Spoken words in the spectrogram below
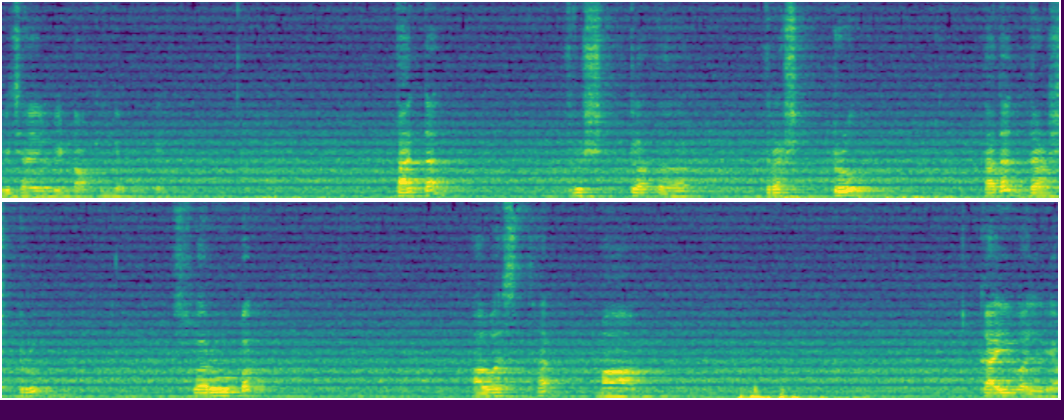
which I will be talking about it. Tada drushta, uh, द्रष्टृ तदद्रष्टृ स्वरूप अवस्थ माम कैवल्य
